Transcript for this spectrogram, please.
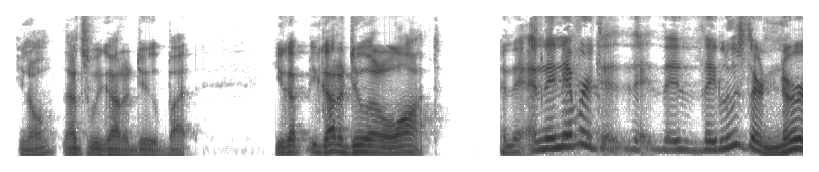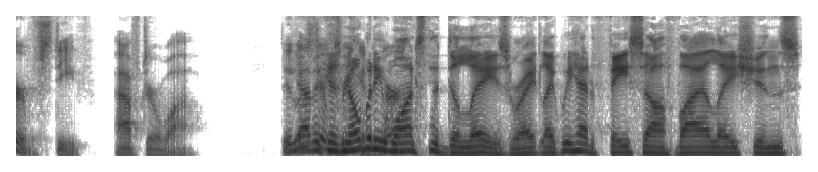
You know that's what we got to do, but you got you got to do it a lot, and they, and they never they, they they lose their nerve, Steve. After a while, they Yeah, because nobody nerve. wants the delays, right? Like we had face-off violations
